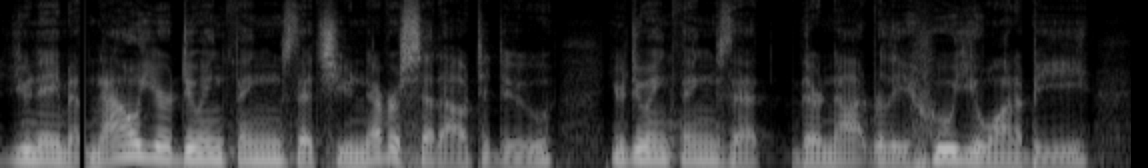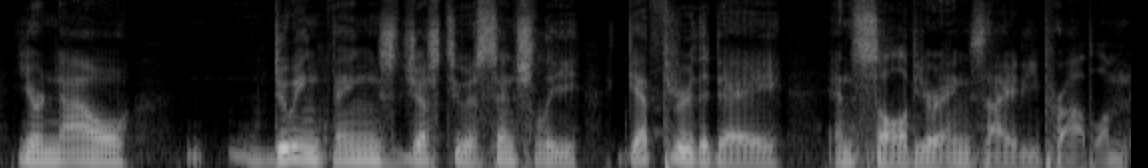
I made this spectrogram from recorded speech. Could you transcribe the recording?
you name it. Now you're doing things that you never set out to do. You're doing things that they're not really who you want to be. You're now doing things just to essentially get through the day and solve your anxiety problem.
